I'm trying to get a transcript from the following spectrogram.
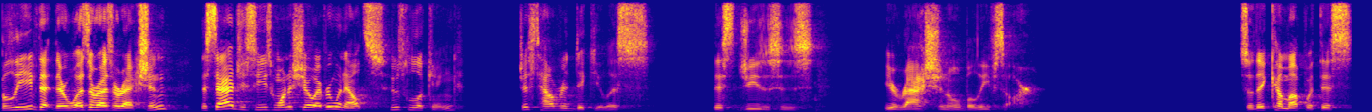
believe that there was a resurrection, the Sadducees want to show everyone else who's looking just how ridiculous this Jesus' irrational beliefs are. So they come up with this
